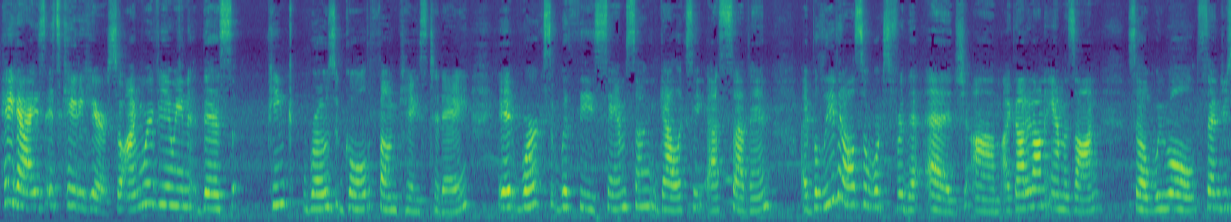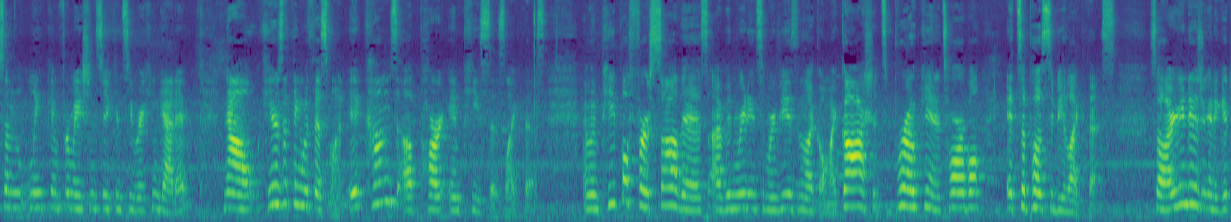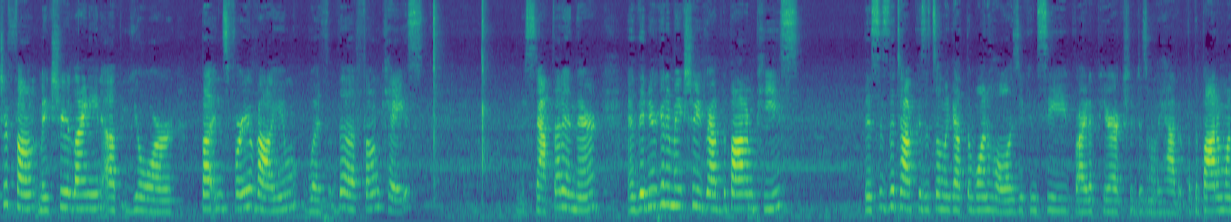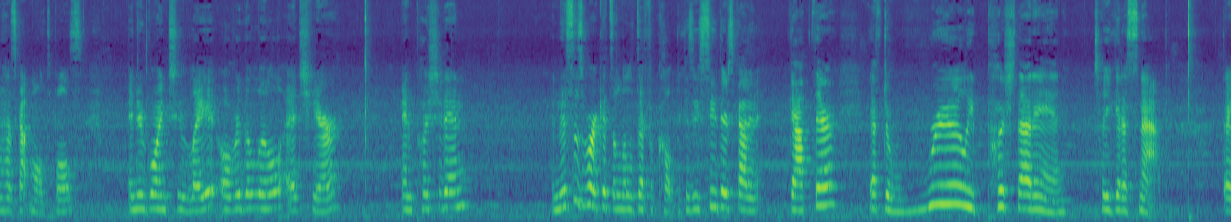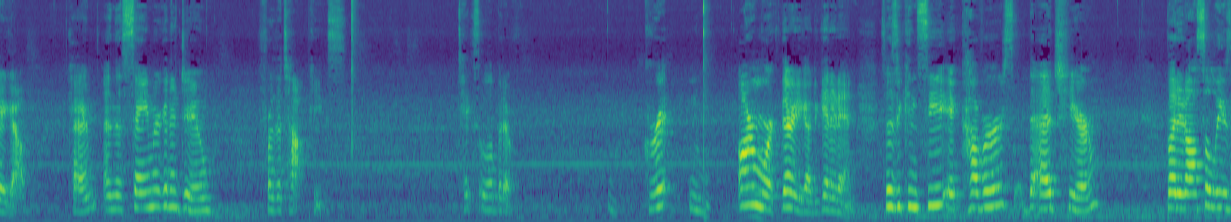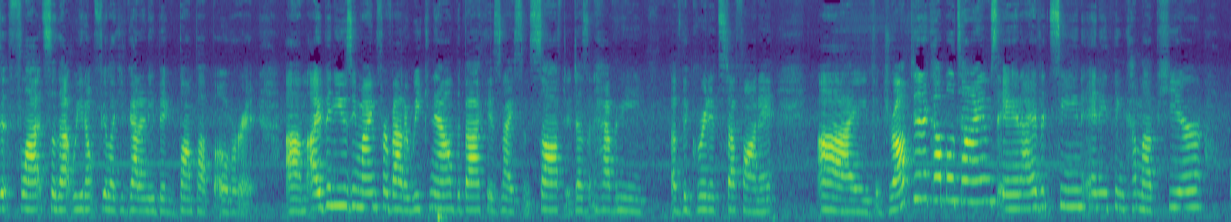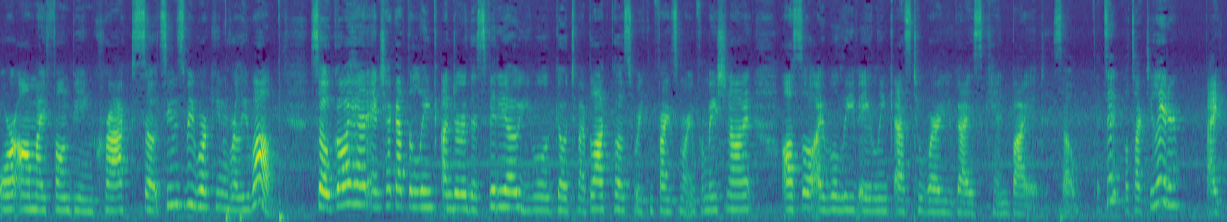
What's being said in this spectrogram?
Hey guys, it's Katie here. So I'm reviewing this pink rose gold phone case today. It works with the Samsung Galaxy S7. I believe it also works for the Edge. Um, I got it on Amazon, so we will send you some link information so you can see where you can get it. Now, here's the thing with this one. It comes apart in pieces like this. And when people first saw this, I've been reading some reviews and like, oh my gosh, it's broken, it's horrible. It's supposed to be like this. So all you're gonna do is you're gonna get your phone, make sure you're lining up your buttons for your volume with the phone case. snap that in there. And then you're gonna make sure you grab the bottom piece. This is the top because it's only got the one hole. As you can see right up here, actually doesn't really have it, but the bottom one has got multiples. And you're going to lay it over the little edge here and push it in and this is where it gets a little difficult because you see there's got a gap there. You have to really push that in till you get a snap. There you go. Okay, and the same you're going to do for the top piece. It takes a little bit of grit and arm work. There you go, to get it in. So as you can see, it covers the edge here but it also leaves it flat so that way you don't feel like you've got any big bump up over it. Um, I've been using mine for about a week now. The back is nice and soft. It doesn't have any of the gridded stuff on it. I've dropped it a couple times and I haven't seen anything come up here or on my phone being cracked. So it seems to be working really well. So go ahead and check out the link under this video. You will go to my blog post where you can find some more information on it. Also, I will leave a link as to where you guys can buy it. So that's it. We'll talk to you later. Bye.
